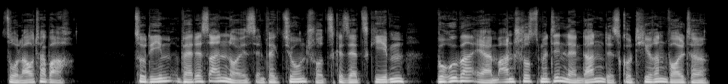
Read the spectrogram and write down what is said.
so Lauterbach. Zudem werde es ein neues Infektionsschutzgesetz geben, worüber er im Anschluss mit den Ländern diskutieren wollte.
